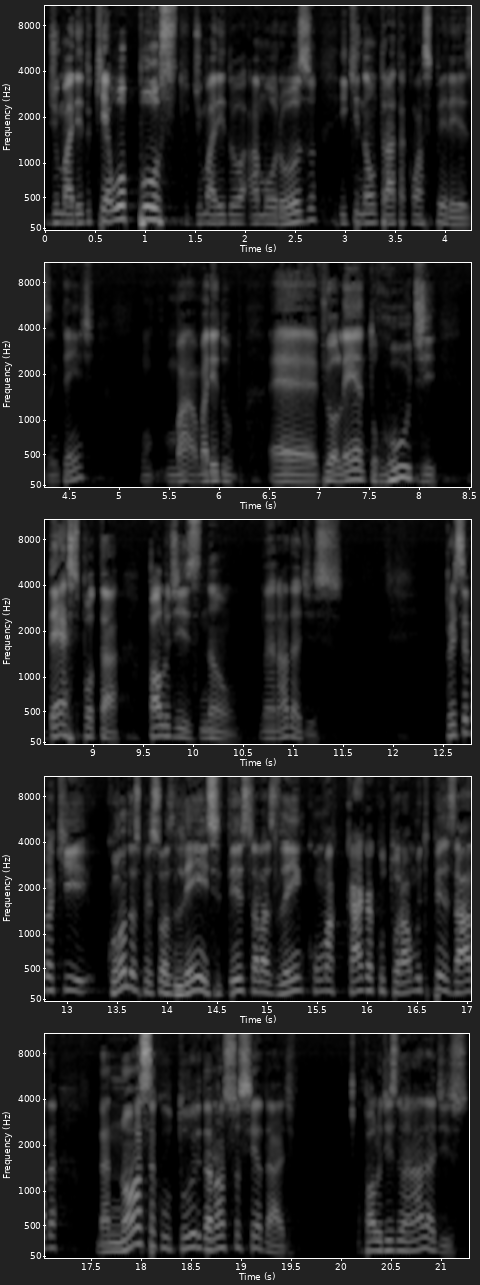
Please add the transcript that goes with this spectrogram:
de um marido que é o oposto de um marido amoroso e que não trata com aspereza, entende? Um marido é, violento, rude, déspota. Paulo diz: não, não é nada disso. Perceba que quando as pessoas leem esse texto, elas leem com uma carga cultural muito pesada da nossa cultura e da nossa sociedade. Paulo diz não é nada disso.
